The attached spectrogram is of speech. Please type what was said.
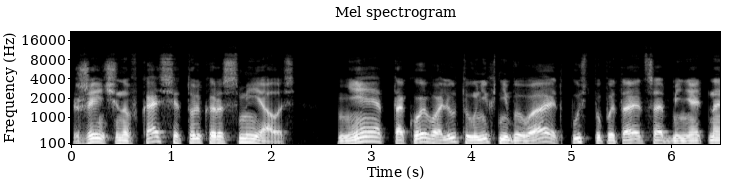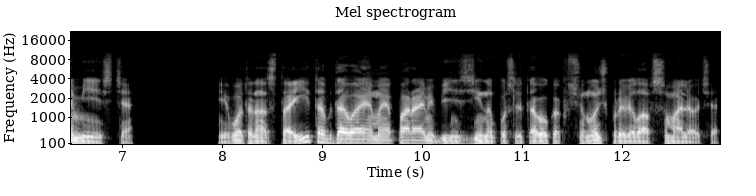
женщина в кассе только рассмеялась. Нет, такой валюты у них не бывает, пусть попытаются обменять на месте. И вот она стоит, обдаваемая парами бензина после того, как всю ночь провела в самолете.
